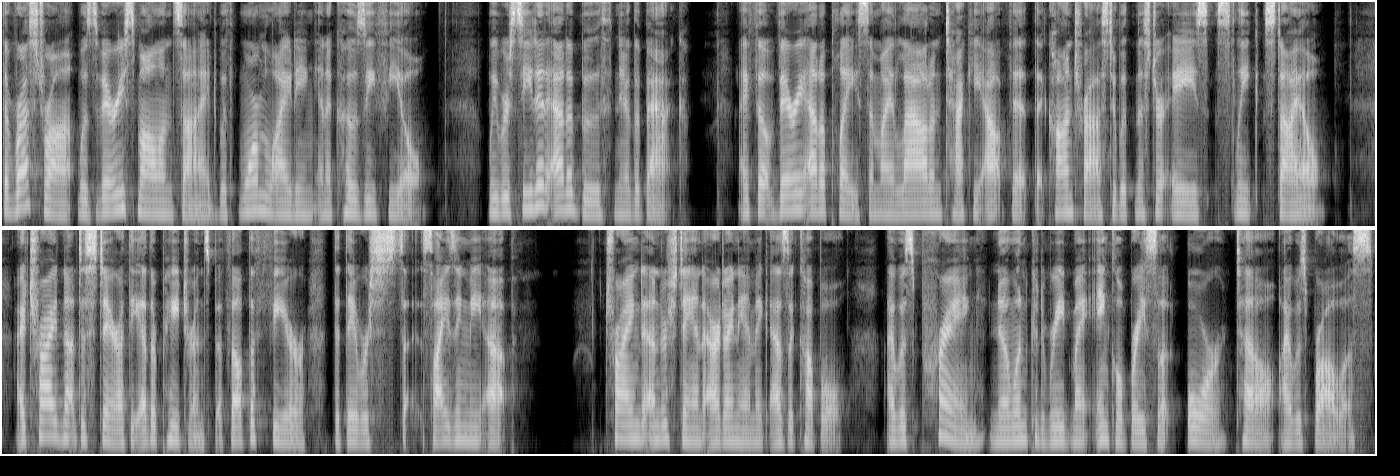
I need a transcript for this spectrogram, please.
The restaurant was very small inside, with warm lighting and a cozy feel. We were seated at a booth near the back. I felt very out of place in my loud and tacky outfit that contrasted with Mr. A's sleek style. I tried not to stare at the other patrons, but felt the fear that they were sizing me up. trying to understand our dynamic as a couple. I was praying no one could read my ankle bracelet or tell I was braless.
